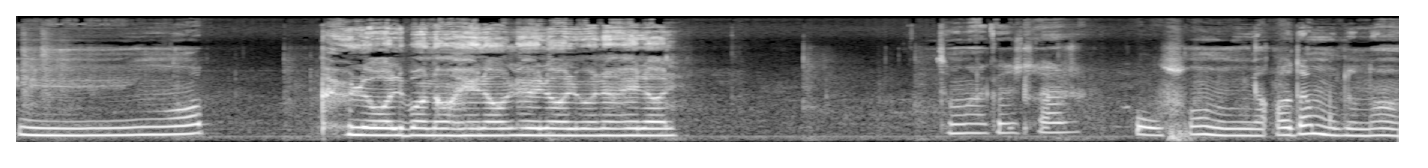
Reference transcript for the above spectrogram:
Hmm, hop. Helal bana helal helal bana helal. Tamam arkadaşlar. Of oğlum ya adam oldun ha.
